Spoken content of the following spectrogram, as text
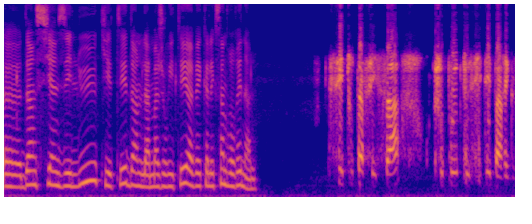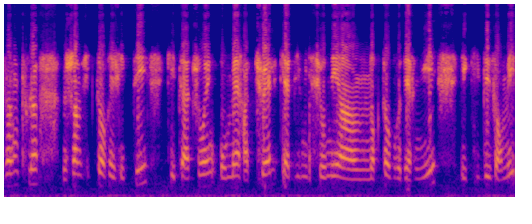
euh, d'anciens élus qui étaient dans la majorité avec Alexandre Rénal. C'est tout à fait ça. Je peux te citer par exemple Jean-Victor Hérité, qui était adjoint au maire actuel, qui a démissionné en octobre dernier et qui désormais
